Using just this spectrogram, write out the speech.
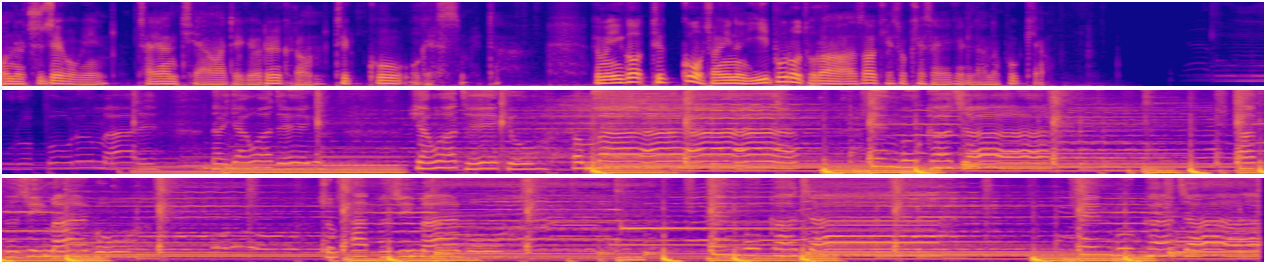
오늘 주제곡인 자이언티 양화 대교를 그럼 듣고 오겠습니다. 그러면 이거 듣고 저희는 2부로 돌아와서 계속해서 얘기를 나눠볼게요. 행복하자 아프지 말고 좀 아프지 말고 행복하자 행복하자.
